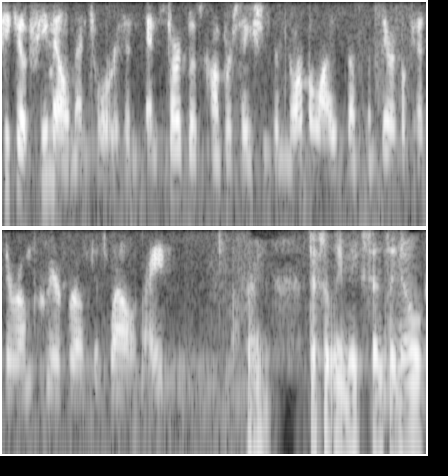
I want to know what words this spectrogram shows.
seek out female mentors and, and start those conversations and normalize them when they're looking at their own career growth as well, right? Right definitely makes sense. I know,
